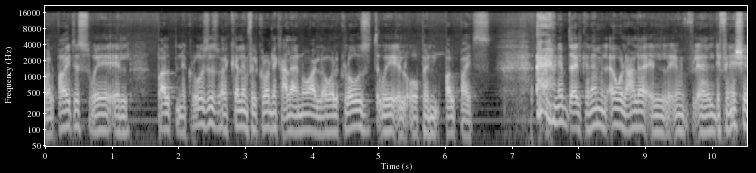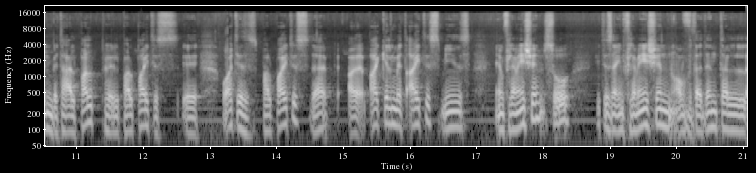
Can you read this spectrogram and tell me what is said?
بالبايتس والبالب نيكروزز وهنتكلم في ال chronic على انواع اللي هو ال closed وال open pulpitis هنبدا الكلام الأول على ال definition بتاع ال pulp ال pulpitis what is pulpitis ده uh, كلمة itis means inflammation. So it is an inflammation of the dental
